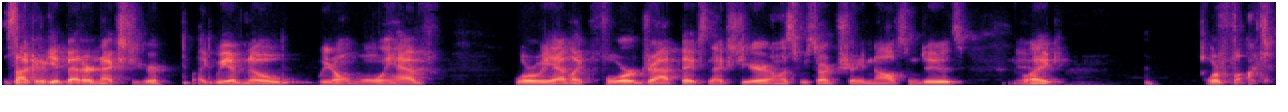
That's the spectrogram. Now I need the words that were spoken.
it's not going to get better next year. Like we have no, we don't only have where we have like four draft picks next year unless we start trading off some dudes. Yeah. Like we're fucked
